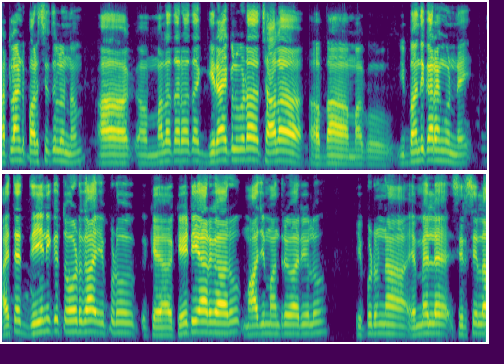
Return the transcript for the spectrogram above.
అట్లాంటి పరిస్థితులు ఉన్నాం. మళ్ళీ తర్వాత గిరాకులు కూడా చాలా బా- మాకు ఇబ్బందికరంగా ఉన్నాయి. అయితే దీనికి తోడుగా ఇప్పుడు కే- కేటీఆర్ గారు మాజీ మంత్రివర్యులు ఇప్పుడున్న ఎమ్మెల్యే సిరిసిల్ల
